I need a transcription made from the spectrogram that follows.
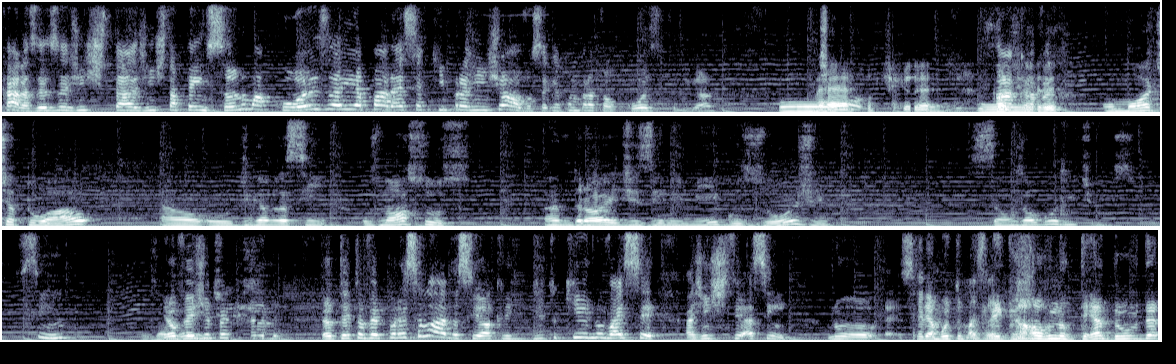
Cara, às vezes a gente tá, a gente tá pensando uma coisa e aparece aqui pra gente, ó, oh, você quer comprar tal coisa, tá ligado? O, é, o, o, mote atual, é o, digamos assim, os nossos androides inimigos hoje são os algoritmos. Sim. Os eu vejo, eu tento ver por esse lado, assim, eu acredito que não vai ser. A gente, assim, no, seria muito mais legal, não tenha dúvida,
